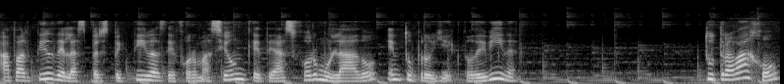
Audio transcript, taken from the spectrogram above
a partir de las perspectivas de formación que te has formulado en tu proyecto de vida. Tu trabajo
